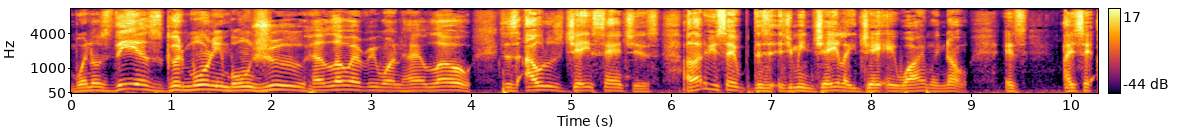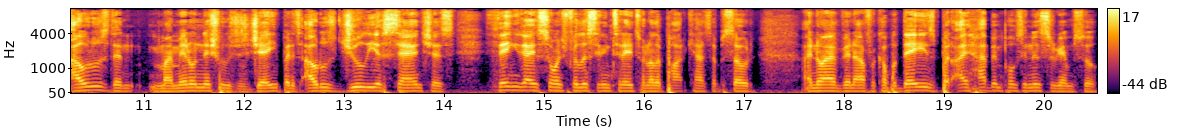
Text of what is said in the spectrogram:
Buenos dias, good morning, bonjour, hello everyone, hello. This is Aurus J. Sanchez. A lot of you say, does, you mean J like J A Y? I'm like, no. It's, I say Aurus, then my middle initial is just J, but it's Aurus Julius Sanchez. Thank you guys so much for listening today to another podcast episode. I know I've been out for a couple days, but I have been posting Instagram, so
